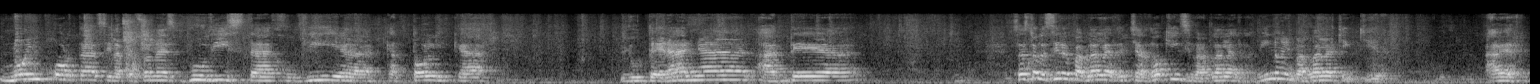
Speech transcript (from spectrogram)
no importa si la persona es budista, judía, católica, luterana, atea. O sea, esto le sirve para hablarle a Richard Dawkins y para hablarle al rabino y para hablarle a quien quiera. A ver,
